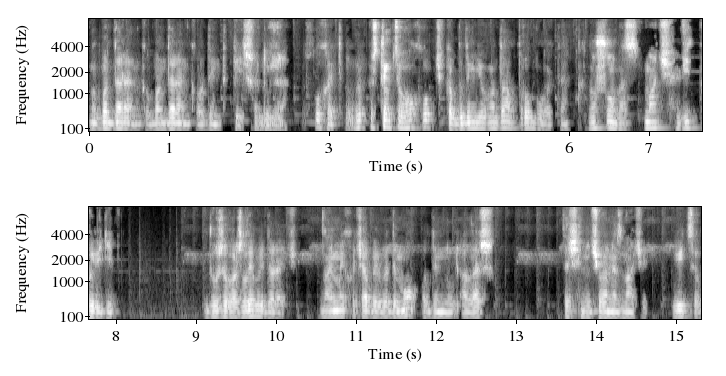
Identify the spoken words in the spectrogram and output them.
Ну, Бондаренко, Бондаренко один такий ще дуже. Слухайте, випустимо цього хлопчика, будемо його да, пробувати. Ну що, у нас матч відповіді. Дуже важливий, до речі. Ну і ми хоча б ведемо 1-0, але ж це ще нічого не значить. Дивіться,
